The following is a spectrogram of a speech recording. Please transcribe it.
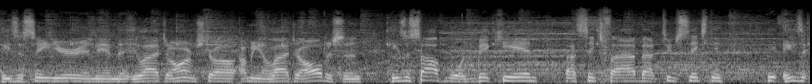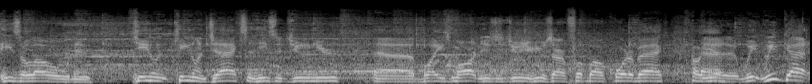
He's a senior, and then Elijah Armstrong. I mean Elijah Alderson. He's a sophomore, big kid, about 6'5", about 260. He's he's a load, and Keelan, Keelan Jackson, he's a junior. Uh, Blaze Martin, he's a junior. He was our football quarterback. Oh yeah. Uh, we we've got,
